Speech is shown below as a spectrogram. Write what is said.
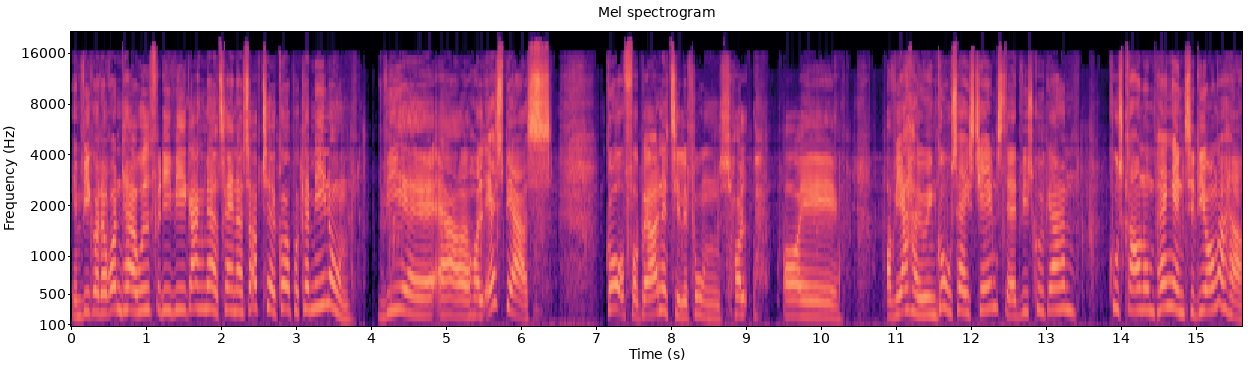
Jamen, vi går der rundt herude, fordi vi er i gang med at træne os op til at gå på Caminoen. Vi øh, er hold Esbjergs gå for børnetelefonens hold. Og, øh, og vi er her jo en god sags tjeneste, at vi skulle gerne kunne skrave nogle penge ind til de unger her.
